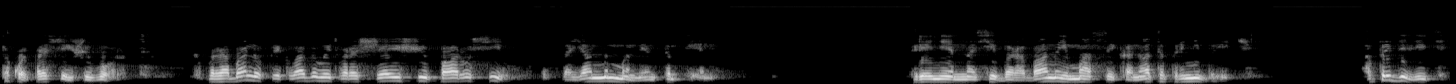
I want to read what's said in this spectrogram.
Такой простейший ворот. К барабану прикладывает вращающую пару сил с постоянным моментом m трением на оси барабана и массой каната пренебречь. Определить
